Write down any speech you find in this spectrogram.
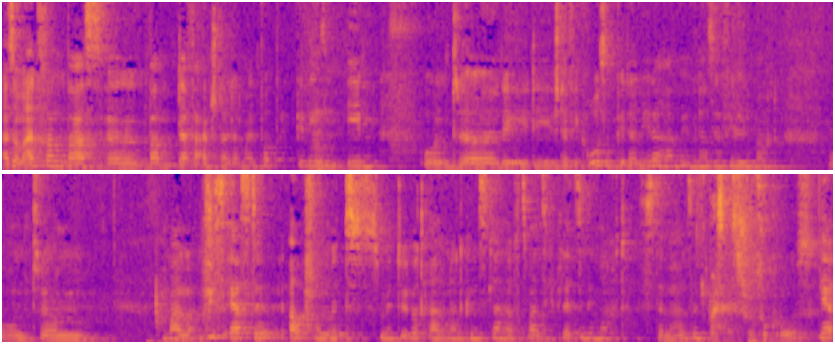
Also am Anfang war es, äh, war der Veranstalter mein Pop gewesen, mhm. eben, und äh, die, die Steffi Groß und Peter Neder haben eben da sehr viel gemacht und ähm, Mal das erste, auch schon mit, mit über 300 Künstlern auf 20 Plätzen gemacht. Das ist der Wahnsinn. Was, ist schon so groß? Ja,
